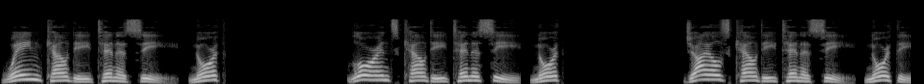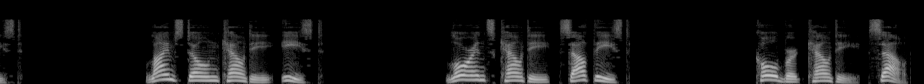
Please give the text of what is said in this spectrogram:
Wayne County, Tennessee, north. Lawrence County, Tennessee, north. Giles County, Tennessee, northeast. Limestone County, east. Lawrence County, southeast. Colbert County, south.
